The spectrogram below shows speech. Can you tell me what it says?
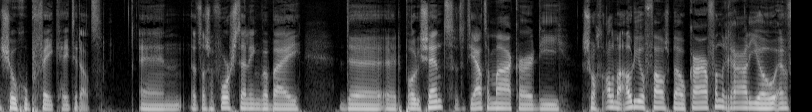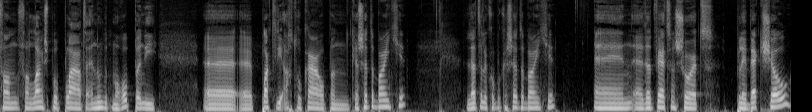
Showgroep Fake heette dat. En dat was een voorstelling waarbij de, de producent, de theatermaker, die zocht allemaal audiofiles bij elkaar van de radio en van, van langspeelplaten en noem het maar op. En die eh, eh, plakte die achter elkaar op een cassettebandje. Letterlijk op een cassettebandje. En eh, dat werd een soort playback show,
